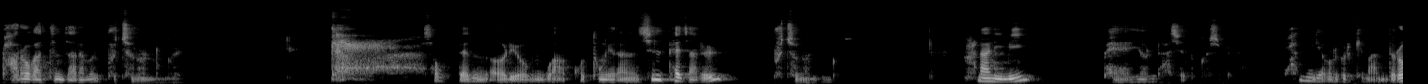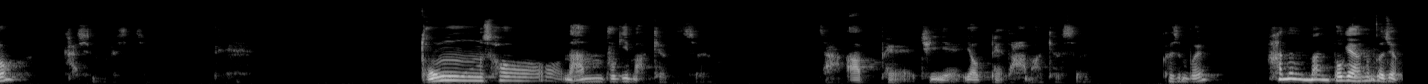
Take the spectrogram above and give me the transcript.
바로 같은 사람을 붙여놓는 거예요. 계속되는 어려움과 고통이라는 실패자를 붙여놓는 거죠. 하나님이 배열하시는 것입니다. 환경을 그렇게 만들어 가시는 것이죠. 동서남북이 막혔어요. 자, 앞에, 뒤에, 옆에 다 막혔어요. 그것은 뭐예요? 하늘만 보게 하는 거죠.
